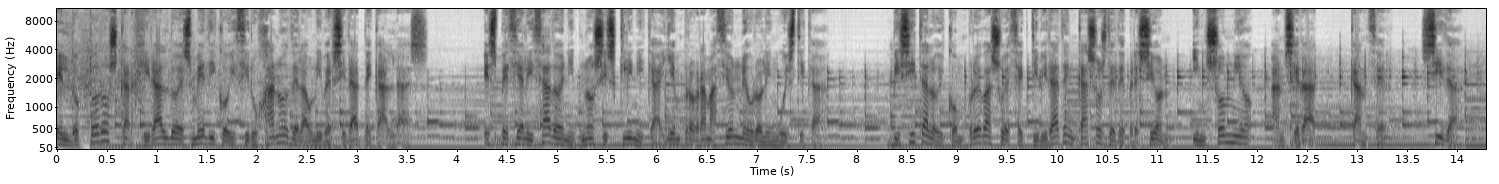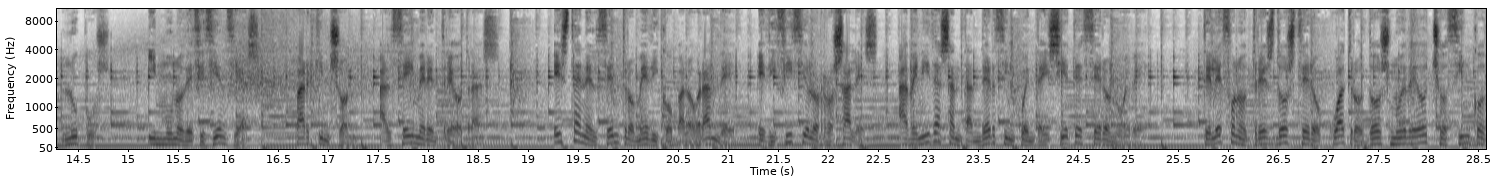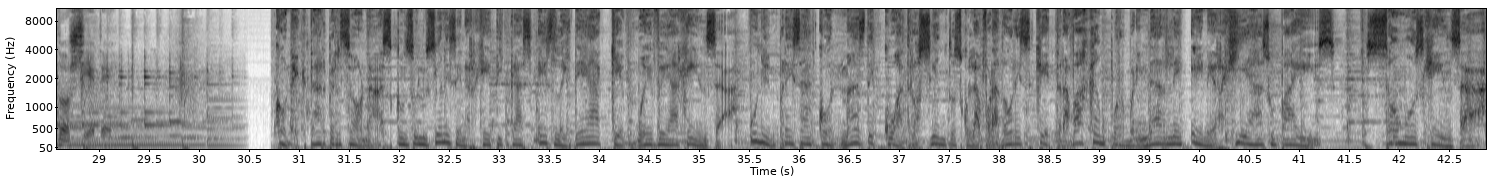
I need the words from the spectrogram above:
El doctor Oscar Giraldo es médico y cirujano de la Universidad de Caldas. Especializado en hipnosis clínica y en programación neurolingüística. Visítalo y comprueba su efectividad en casos de depresión, insomnio, ansiedad, cáncer, sida, lupus, inmunodeficiencias, Parkinson, Alzheimer entre otras. Está en el Centro Médico Palo Grande, Edificio Los Rosales, Avenida Santander 5709. Teléfono 3204298527. Personas con soluciones energéticas es la idea que mueve a Gensa, una empresa con más de 400 colaboradores que trabajan por brindarle energía a su país. Somos Gensa,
